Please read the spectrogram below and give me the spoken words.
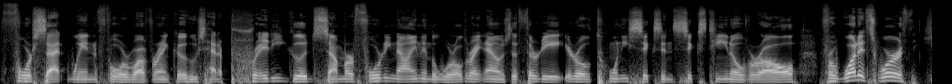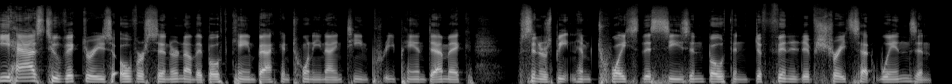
four set win for Wawrinka, who's had a pretty good summer. 49 in the world right now. Is a 38 year old, 26 and 16 overall. For what it's worth, he has two victories over Sinner. Now, they both came back in 2019 pre pandemic. Sinner's beaten him twice this season, both in definitive straight set wins, and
